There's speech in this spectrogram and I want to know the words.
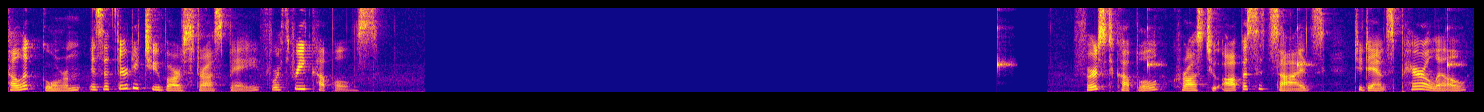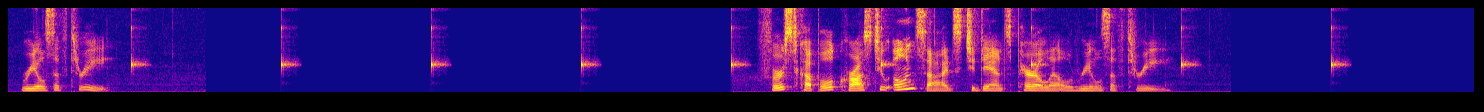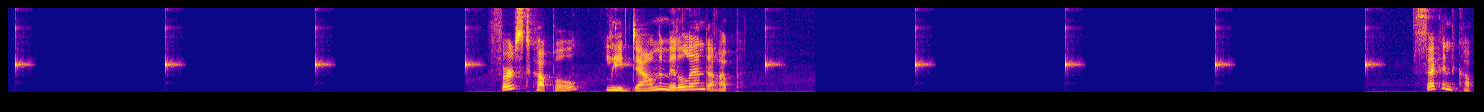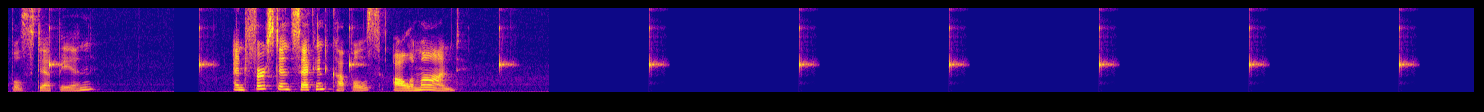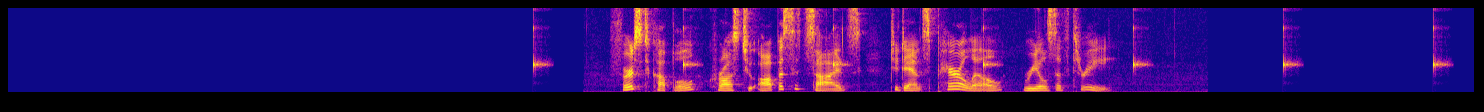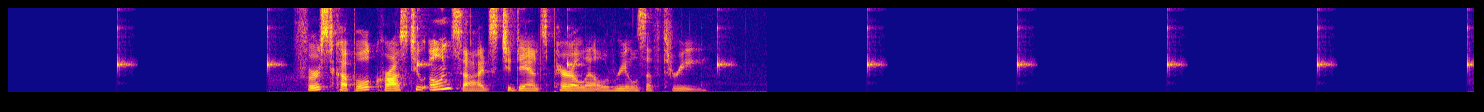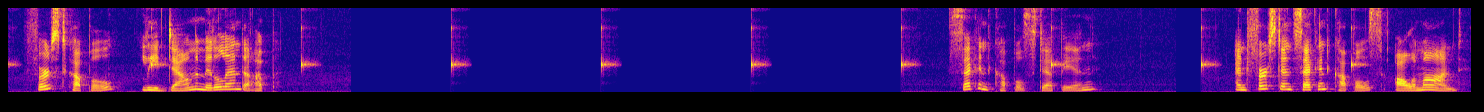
Tulloch Gorm is a 32 bar Strathspey for three couples. First couple cross to opposite sides to dance parallel reels of three. First couple cross to own sides to dance parallel reels of three. First couple lead down the middle and up. Second couple step in. And first and second couples allemande. First couple cross to opposite sides to dance parallel reels of three. First couple cross to own sides to dance parallel reels of three. First couple lead down the middle and up. Second couples step in. And first and second couples allemande.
